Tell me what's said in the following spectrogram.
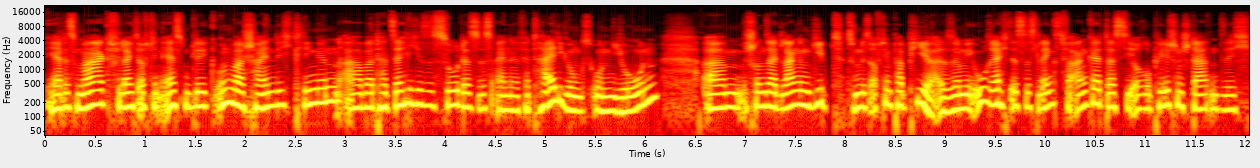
Ja, das mag vielleicht auf den ersten Blick unwahrscheinlich klingen, aber tatsächlich ist es so, dass es eine Verteidigungsunion ähm, schon seit langem gibt, zumindest auf dem Papier. Also im EU-Recht ist es längst verankert, dass die europäischen Staaten sich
